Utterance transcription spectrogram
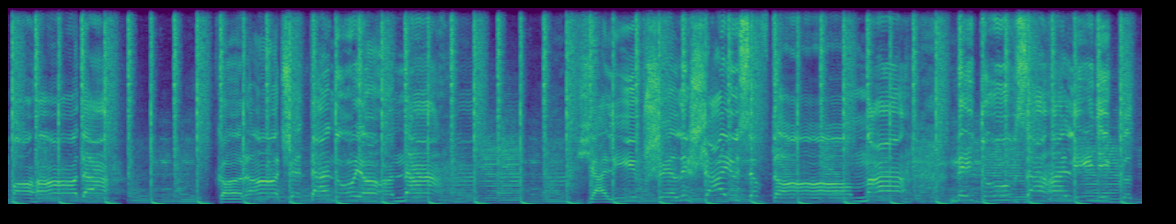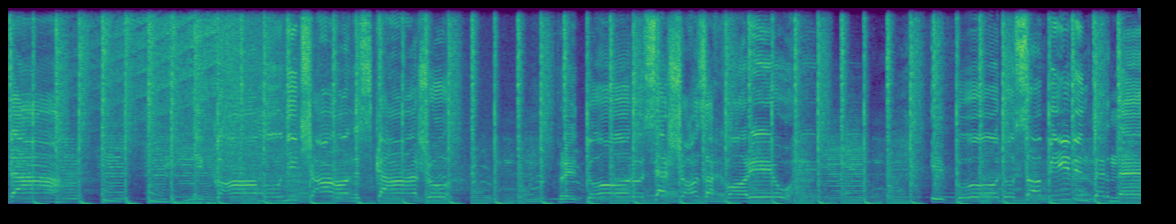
погода. Короче, та ну його на. Я ліпше лишаюся вдома, не йду взагалі нікуди. Нікому нічого не скажу, придуруся, що захворів. І буду собі в інтернеті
